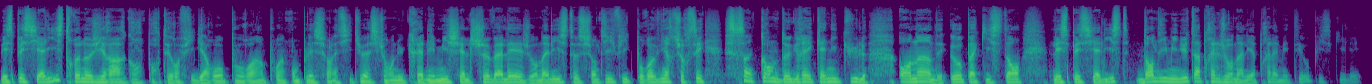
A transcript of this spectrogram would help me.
les spécialistes, Renaud Girard, grand reporter au Figaro pour un point complet sur la situation en Ukraine et Michel Chevalet, journaliste scientifique pour revenir sur ces 50 degrés canicule en Inde et au Pakistan. Les spécialistes dans 10 minutes après le journal et après la météo puisqu'il est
